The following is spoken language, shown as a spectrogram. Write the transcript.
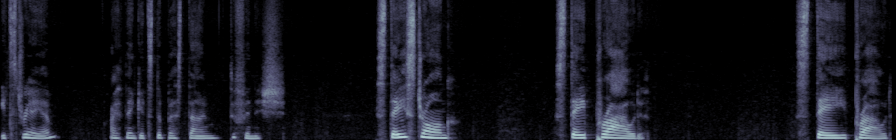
It's 3 a.m. I think it's the best time to finish. Stay strong. Stay proud. Stay proud.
